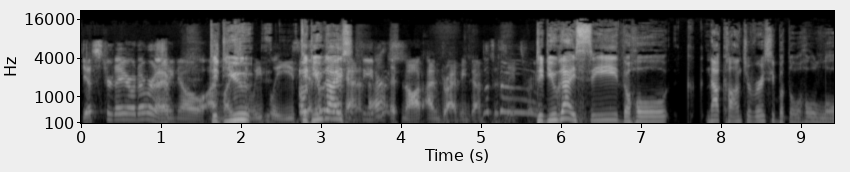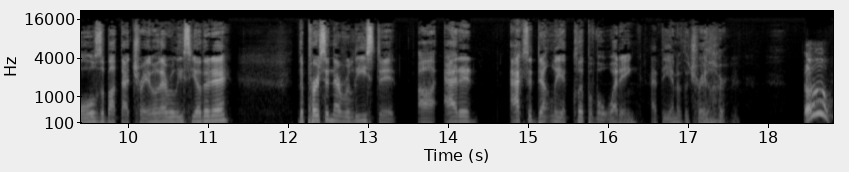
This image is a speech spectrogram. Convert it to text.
yesterday or whatever. I, I know. Did I'm like, you- Can we please? did get you guys- If not, I'm driving down Let's to the states go. for it. Did you guys see the whole, not controversy, but the whole lols about that trailer that released the other day? The person that released it uh, added accidentally a clip of a wedding at the end of the trailer. Oh,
